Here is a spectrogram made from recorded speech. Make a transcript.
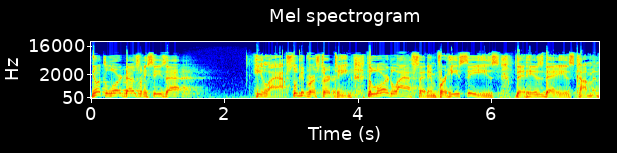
You know what the Lord does when he sees that? He laughs. Look at verse 13. The Lord laughs at him, for he sees that his day is coming.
